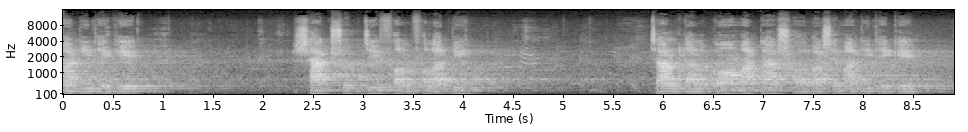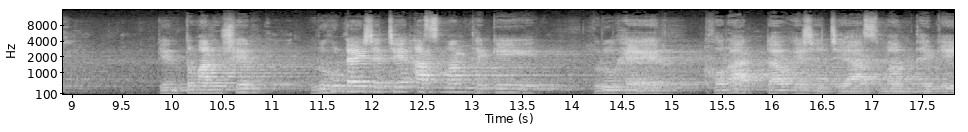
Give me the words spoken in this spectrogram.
মাটি থেকে। শাক সবজি ফল ফলাদি চাল, ডাল, গম, আটা সব আসে মাটি থেকে। কিন্তু মানুষের রুহুটা এসেছে আসমান থেকে। রুহের খোরাকটাও এসেছে আসমান থেকে।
